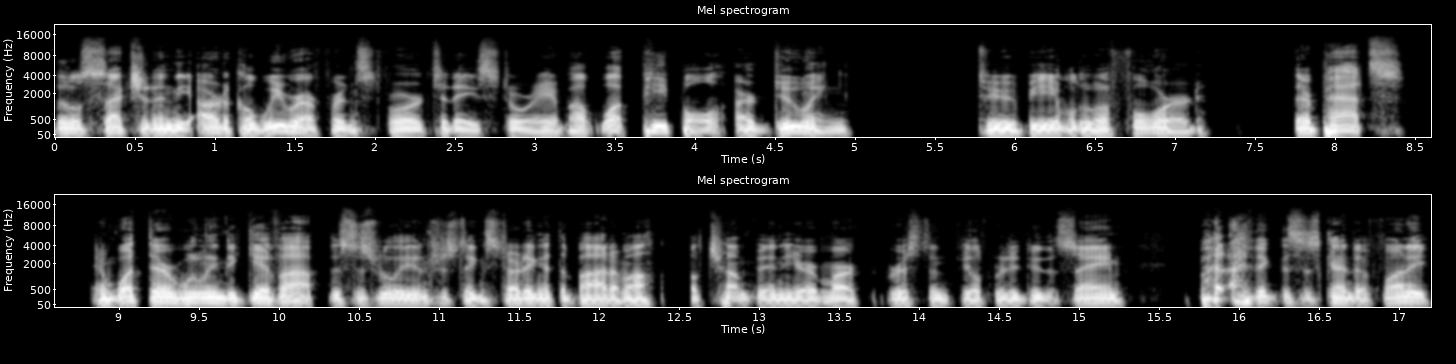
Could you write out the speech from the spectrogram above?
little section in the article we referenced for today's story about what people are doing to be able to afford their pets and what they're willing to give up. This is really interesting. Starting at the bottom, I'll, I'll jump in here. Mark, Kristin, feel free to do the same. But I think this is kind of funny.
